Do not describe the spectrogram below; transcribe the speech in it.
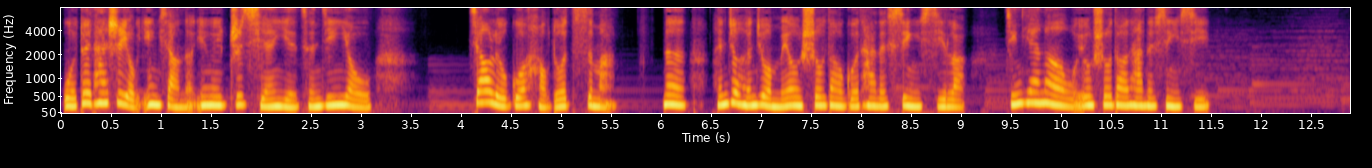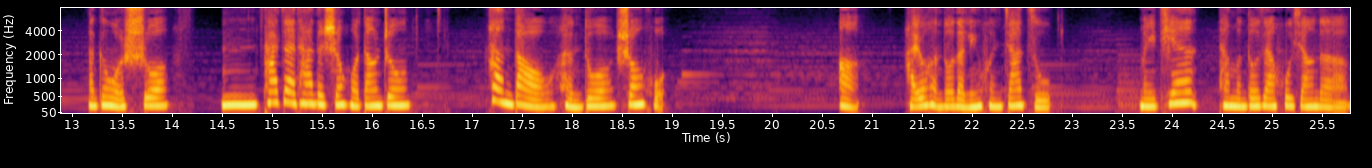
我对他是有印象的，因为之前也曾经有交流过好多次嘛。那很久很久没有收到过他的信息了。今天呢，我又收到他的信息，他跟我说，嗯，他在他的生活当中看到很多双火，嗯，还有很多的灵魂家族，每天他们都在互相的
